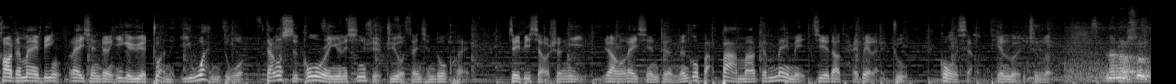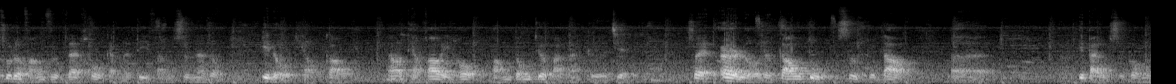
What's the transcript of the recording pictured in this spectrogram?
靠着卖冰，赖宪正一个月赚了一万多。当时公务人员的薪水只有三千多块，这笔小生意让赖宪正能够把爸妈跟妹妹接到台北来住，共享天伦之乐。那那时候租的房子在后港的地方是那种一楼挑高，然后挑高以后，房东就把它隔间，所以二楼的高度是不到呃一百五十公分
